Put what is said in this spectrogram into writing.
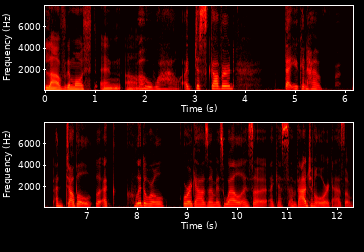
love the most? And um, Oh wow! I've discovered that you can have a double, uh, a clitoral orgasm as well as a, I guess, a vaginal orgasm.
